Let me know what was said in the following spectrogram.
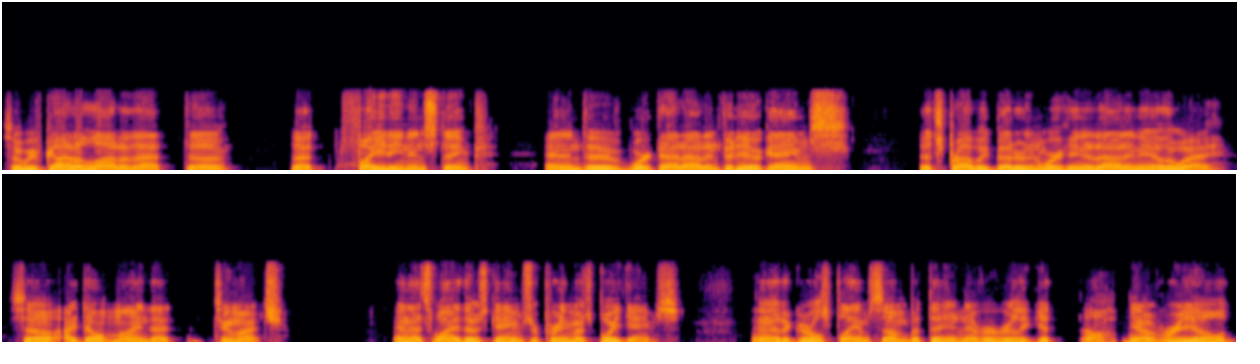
So we've got a lot of that uh, that fighting instinct, and to work that out in video games, it's probably better than working it out any other way. So I don't mind that too much, and that's why those games are pretty much boy games. You know, the girls play them some, but they never really get, uh, you know, real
